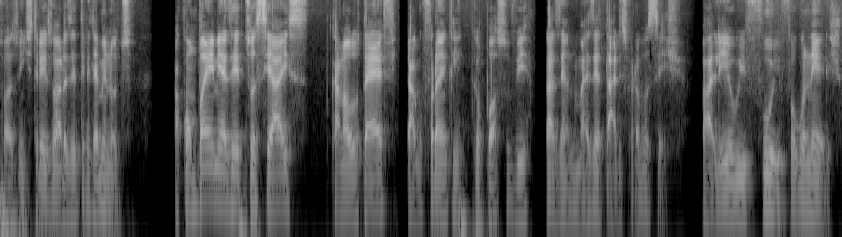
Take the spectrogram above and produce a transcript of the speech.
só às 23 horas e 30 minutos. Acompanhe minhas redes sociais, canal do TF, Thiago Franklin, que eu posso vir trazendo mais detalhes para vocês. Valeu e fui, fogo neles.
